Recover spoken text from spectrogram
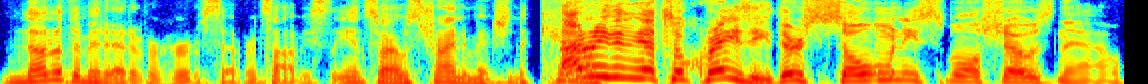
none of them had ever heard of Severance, obviously, and so I was trying to mention the I don't even think that's so crazy. There's so many small shows now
